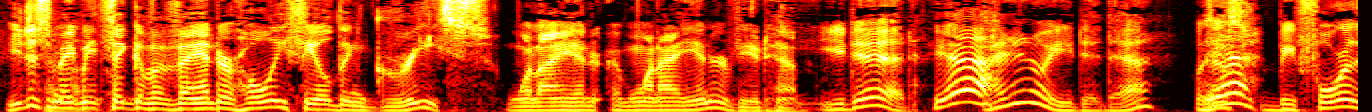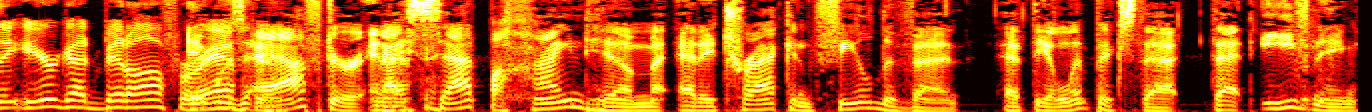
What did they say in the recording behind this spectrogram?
You just made me think of Evander Holyfield in Greece when I when I interviewed him. you did. Yeah. I didn't know you did that. Was Yeah. this before the ear got bit off or it was after? after, and I sat behind him at a track and field event at the Olympics that that evening,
